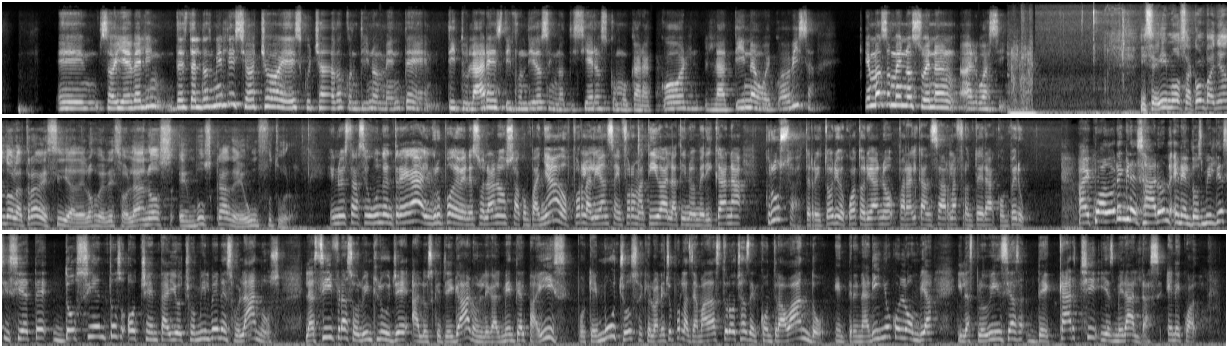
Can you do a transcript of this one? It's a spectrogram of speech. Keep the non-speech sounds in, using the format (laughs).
Eh, soy Evelyn. Desde el 2018 he escuchado continuamente titulares difundidos en noticieros como Caracol, Latina o Ecoavisa, que más o menos suenan algo así. Y seguimos acompañando la travesía de los venezolanos en busca de un futuro. En nuestra segunda entrega, el grupo de venezolanos acompañados por la Alianza Informativa Latinoamericana cruza territorio ecuatoriano para alcanzar la frontera con Perú. A Ecuador ingresaron en el 2017 288 mil venezolanos. La cifra solo incluye a los que llegaron legalmente al país, porque hay muchos que lo han hecho por las llamadas trochas del contrabando entre Nariño, Colombia, y las provincias de Carchi y Esmeraldas, en Ecuador.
